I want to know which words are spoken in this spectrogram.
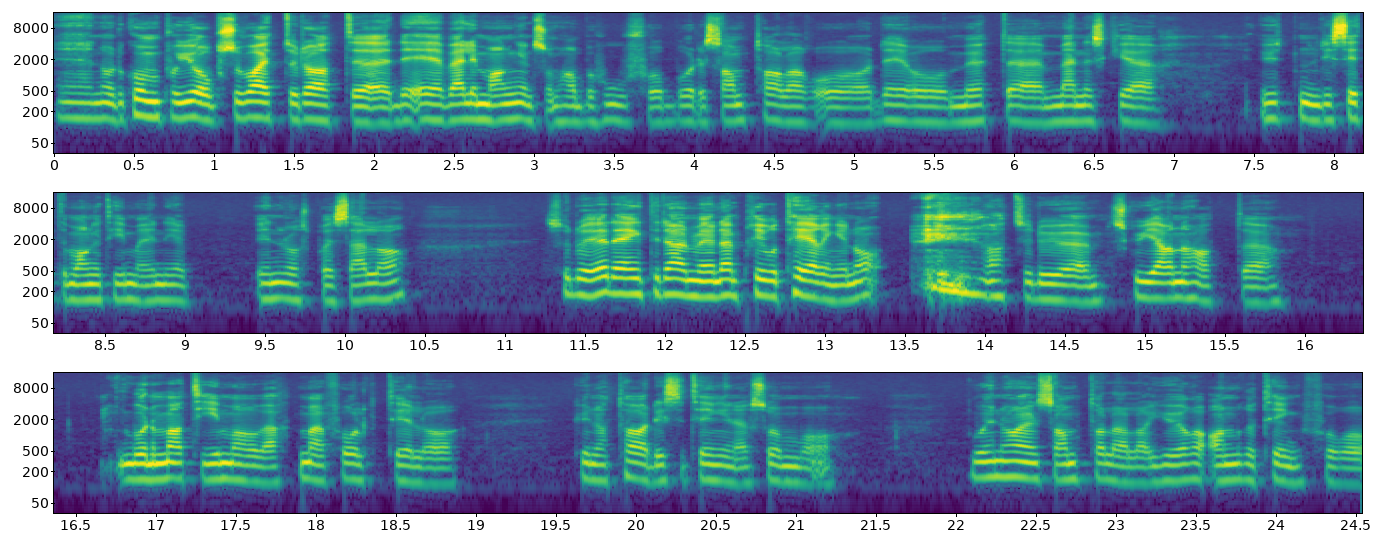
Når du kommer på jobb, så vet du da at eh, det er veldig mange som har behov for både samtaler og det å møte mennesker uten De sitter mange timer inne innelåst på ei celle. Så da er det egentlig den med den prioriteringen, nå, At du eh, skulle gjerne hatt eh, både mer timer og vært mer folk til å kunne ta disse tingene som å gå inn og ha en samtale eller gjøre andre ting for å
